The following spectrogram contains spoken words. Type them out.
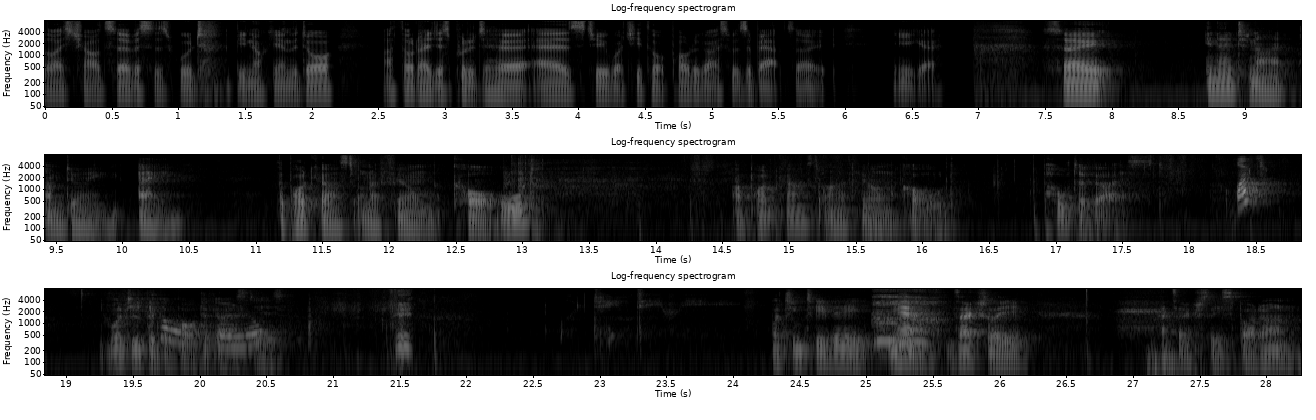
otherwise child services would be knocking on the door. I thought I'd just put it to her as to what she thought Poltergeist was about. So here you go. So, you know, tonight I'm doing a the podcast on a film called a podcast on a film called Poltergeist. What? What do you think a poltergeist is? Watching TV. Watching TV? Yeah, it's actually that's actually spot on.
